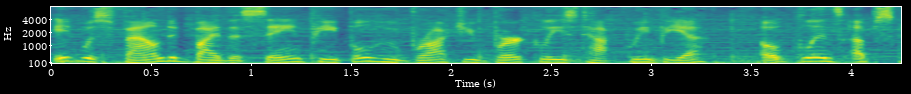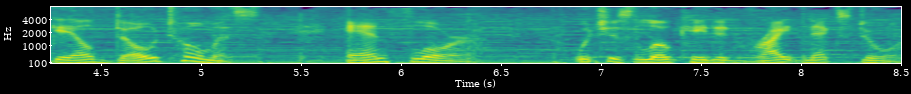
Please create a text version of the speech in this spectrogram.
It was founded by the same people who brought you Berkeley's Tacubaya, Oakland's upscale Doña Tomás, and Flora, which is located right next door.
